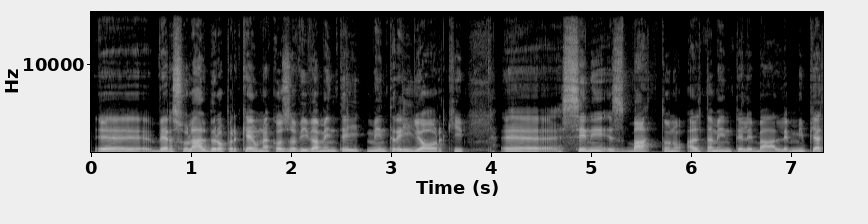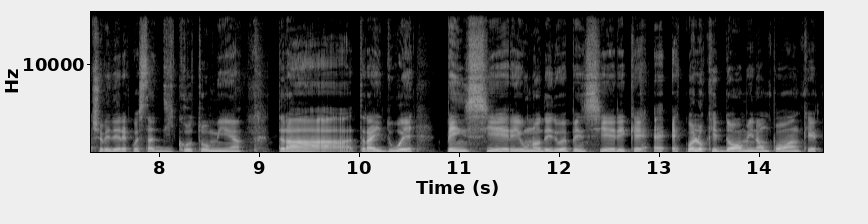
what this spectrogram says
eh, verso l'albero perché è una cosa viva, mentre, mentre gli orchi eh, se ne sbattono altamente le balle. Mi piace vedere questa dicotomia tra, tra i due pensieri, uno dei due pensieri che è, è, quello che domina un po' anche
